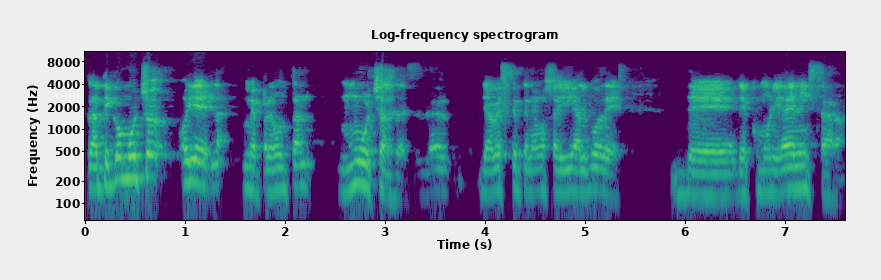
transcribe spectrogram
platico mucho. Oye, me preguntan muchas veces. Ya ves que tenemos ahí algo de, de, comunidad en Instagram.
